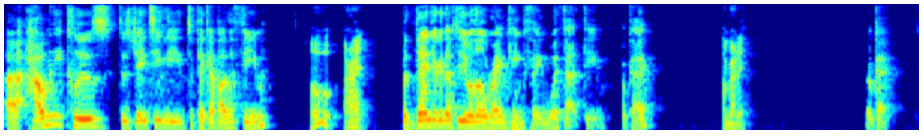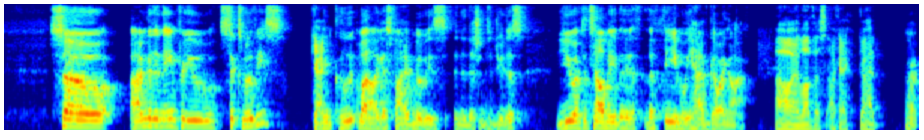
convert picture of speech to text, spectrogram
uh, how many clues does JT need to pick up on the theme? Oh, all right. But then you're going to have to do a little ranking thing with that theme. Okay. I'm ready. Okay. So I'm going to name for you six movies. Okay. Include, well, I guess five movies in addition to Judas. You have to tell me the the theme we have going on. Oh, I love this. Okay, go ahead. All right.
